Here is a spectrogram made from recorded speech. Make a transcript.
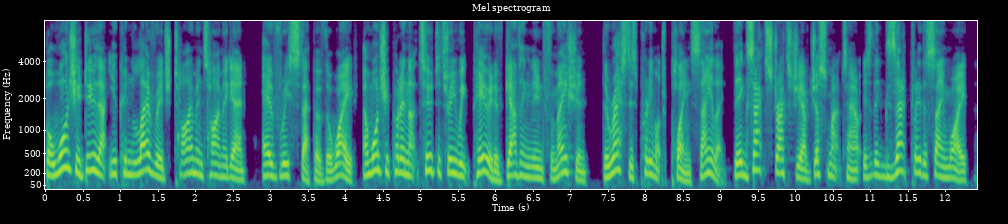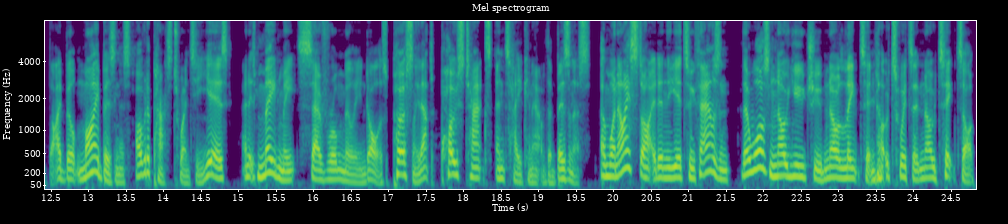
But once you do that, you can leverage time and time again every step of the way. And once you put in that two to three week period of gathering the information, the rest is pretty much plain sailing. The exact strategy I've just mapped out is exactly the same way that I built my business over the past 20 years, and it's made me several million dollars. Personally, that's post tax and taken out of the business. And when I started in the year 2000, there was no YouTube, no LinkedIn, no Twitter, no TikTok.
